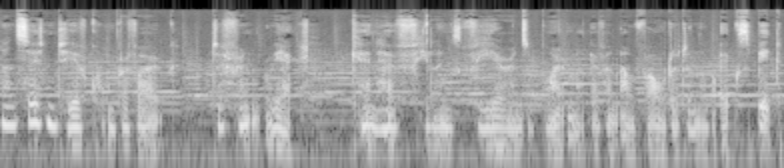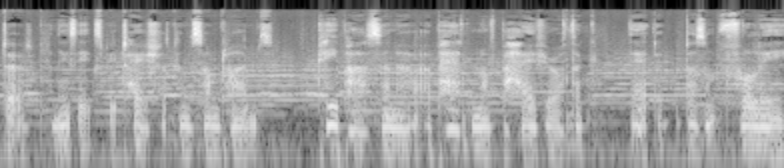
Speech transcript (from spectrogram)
An uncertainty, of course, can provoke different reactions. Can have feelings of fear and disappointment haven't unfolded in the way expected. And these expectations can sometimes keep us in a, a pattern of behaviour or thinking that doesn't fully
